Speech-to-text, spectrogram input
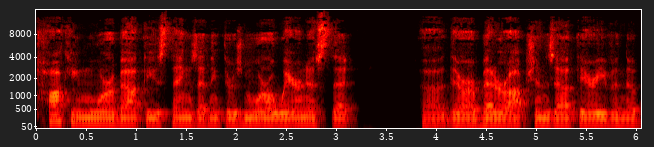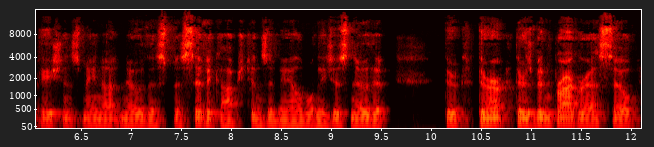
talking more about these things. I think there's more awareness that uh, there are better options out there, even though patients may not know the specific options available. They just know that there there are, there's been progress. So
